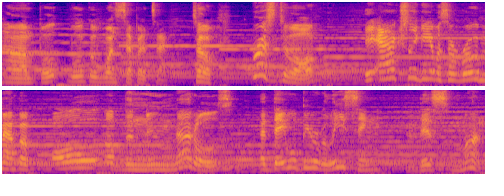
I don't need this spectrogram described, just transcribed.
Um, but we'll go one step at a time. So, first of all, they actually gave us a roadmap of all of the new medals that they will be releasing this month.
